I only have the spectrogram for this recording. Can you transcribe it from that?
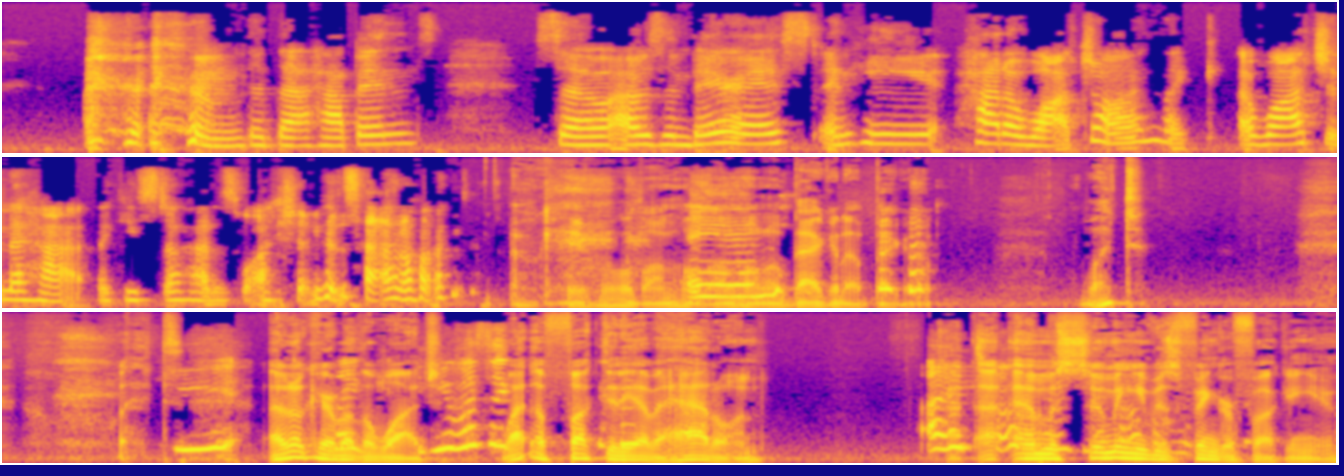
that that happens. So I was embarrassed and he had a watch on, like a watch and a hat. Like he still had his watch and his hat on. Okay, hold on, hold and... on, hold on. Back it up, back it up. What? What? He, I don't care like, about the watch. He was like, Why the fuck did he have a hat on? I am assuming know. he was finger fucking you.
